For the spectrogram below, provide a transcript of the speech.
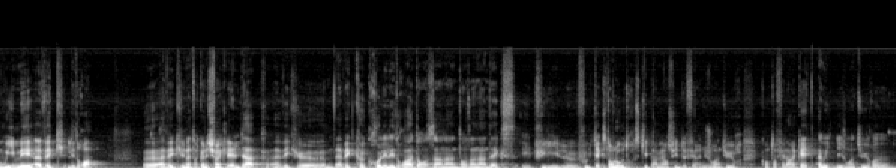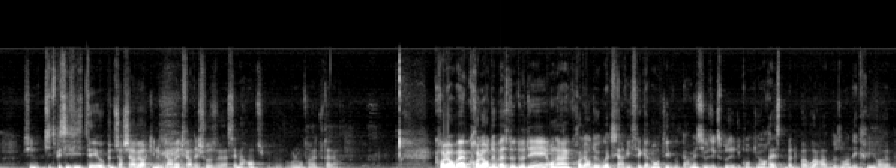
oui, mais avec les droits, euh, avec une interconnexion avec les LDAP, avec, euh, avec crawler les droits dans un, dans un index et puis le full text dans l'autre, ce qui permet ensuite de faire une jointure quand on fait la requête. Ah oui, les jointures, euh, c'est une petite spécificité Open Source Server qui nous permet de faire des choses assez marrantes, je vous le montrerai tout à l'heure. Crawler web, crawler de base de données, on a un crawler de web service également qui vous permet, si vous exposez du contenu en REST, bah, de ne pas avoir besoin d'écrire euh,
